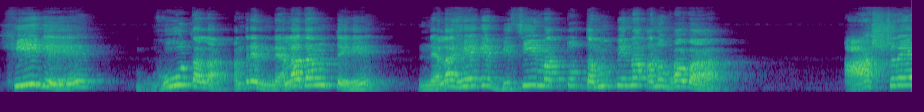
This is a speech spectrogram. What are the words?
ಹೀಗೆ ಭೂತಲ ಅಂದ್ರೆ ನೆಲದಂತೆ ನೆಲ ಹೇಗೆ ಬಿಸಿ ಮತ್ತು ತಂಪಿನ ಅನುಭವ ಆಶ್ರಯ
